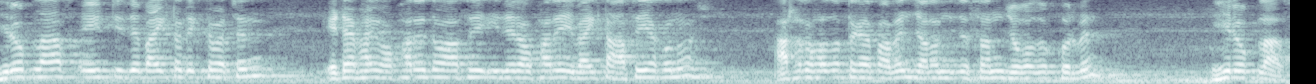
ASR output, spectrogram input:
Hero plus eighty যে বাইকটা দেখতে পাচ্ছেন, এটা ভাই অফারে দেওয়া আছে, ঈদের অফারে এই বাইকটা আছেই এখনও আঠারো হাজার টাকা পাবেন। যারা নিতে চান যোগাযোগ করবেন। হিরো প্লাস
